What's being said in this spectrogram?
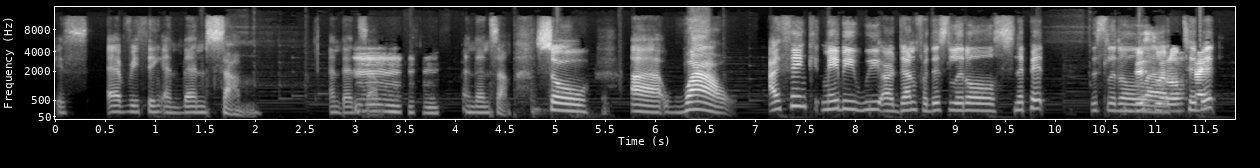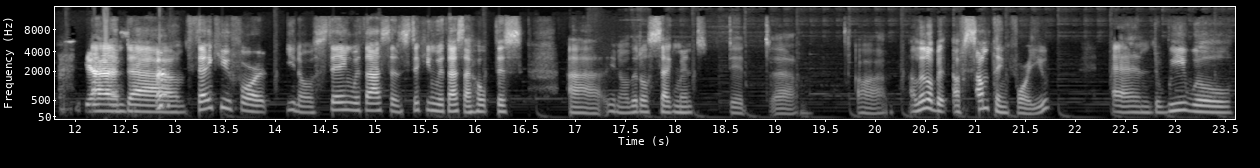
It's everything, and then some, and then some, mm-hmm. and then some. So, uh, wow. I think maybe we are done for this little snippet, this little, this uh, little tidbit. Yes. And uh, thank you for you know staying with us and sticking with us. I hope this uh, you know little segment did uh, uh, a little bit of something for you, and we will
